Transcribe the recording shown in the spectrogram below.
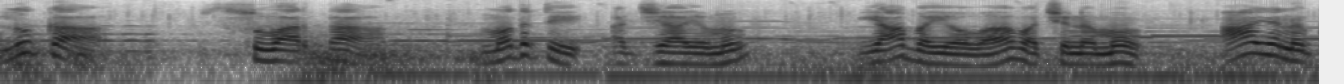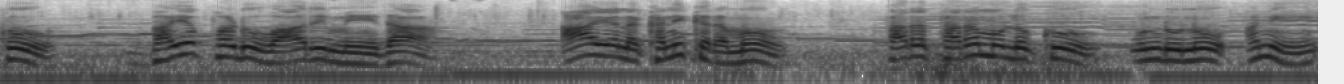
లూక సువార్త మొదటి అధ్యాయము యాభైవ వచనము. ఆయనకు భయపడు వారి మీద ఆయన కనికరము తరతరములకు ఉండును అని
